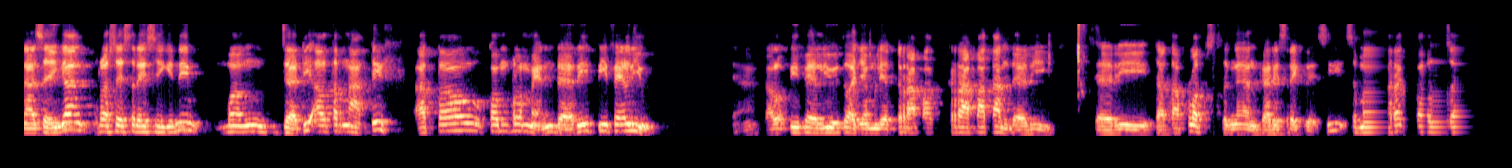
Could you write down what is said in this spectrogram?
Nah sehingga proses tracing ini menjadi alternatif atau komplement dari p value. Ya, kalau p value itu hanya melihat kerapat, kerapatan dari dari data plot dengan garis regresi, sementara causal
